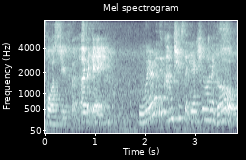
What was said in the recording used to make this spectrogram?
pause you first. Okay. Where are the countries that you actually want to go?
